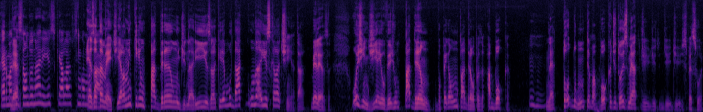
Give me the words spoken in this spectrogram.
Era uma né? questão do nariz que ela se incomodava. Exatamente. E ela nem queria um padrão de nariz, ela queria mudar o nariz que ela tinha, tá? Beleza. Hoje em dia eu vejo um padrão. Vou pegar um padrão, por exemplo, a boca. Né? Todo mundo tem uma boca de dois metros de, de, de- de espessura.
